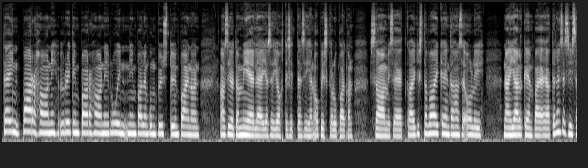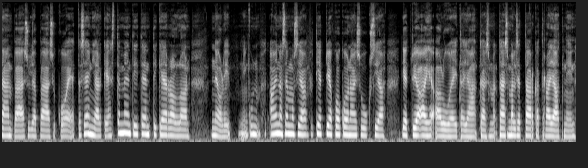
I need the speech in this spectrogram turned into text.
tein parhaani, yritin parhaani, luin niin paljon kuin pystyin, painoin asioita mieleen ja se johti sitten siihen opiskelupaikan saamiseen. Että kaikista vaikeintahan se oli näin jälkeenpäin. Ajatellen se sisäänpääsy ja pääsykoe, että sen jälkeen sitten mentiin tentti kerrallaan. Ne oli niin kuin aina semmoisia tiettyjä kokonaisuuksia, tiettyjä aihealueita ja täsmä, täsmälliset tarkat rajat, niin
